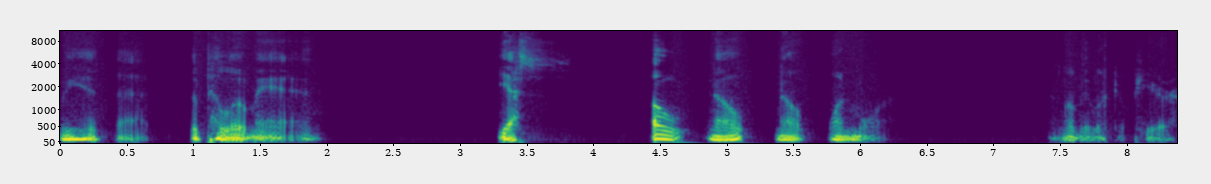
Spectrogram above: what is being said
We hit that. The Pillow Man. Yes. Oh, no, no, one more. Let me look up here.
